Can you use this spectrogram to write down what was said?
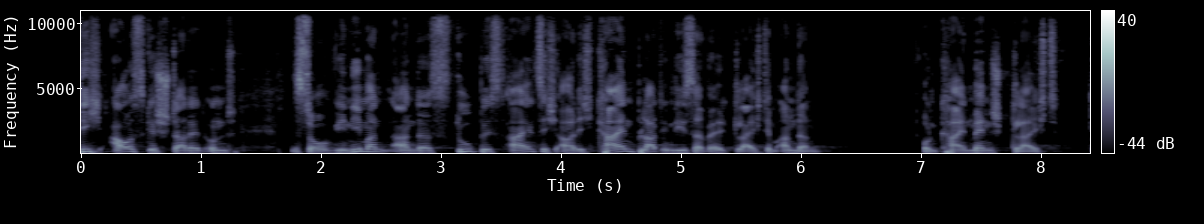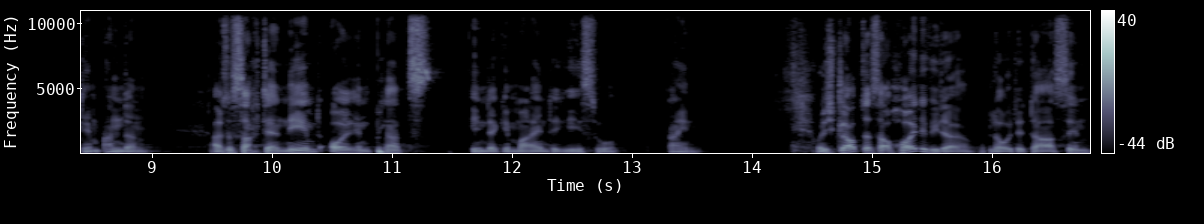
dich ausgestattet und so wie niemand anders, du bist einzigartig. Kein Blatt in dieser Welt gleicht dem anderen und kein Mensch gleicht dem anderen. Also sagt er, nehmt euren Platz in der Gemeinde Jesu ein. Und ich glaube, dass auch heute wieder Leute da sind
